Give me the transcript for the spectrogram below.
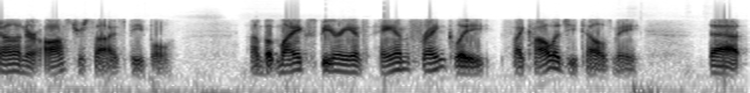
shun or ostracize people. Um, but my experience and frankly, psychology tells me that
